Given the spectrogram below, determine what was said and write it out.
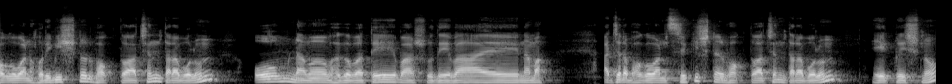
ভগবান হরিবিষ্ণুর ভক্ত আছেন, তারা বলুন ওম নম ভগবতে বাসুদেবায় নমঃ। আর যারা ভগবান শ্রীকৃষ্ণের ভক্ত আছেন, তারা বলুন, হে কৃষ্ণ,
